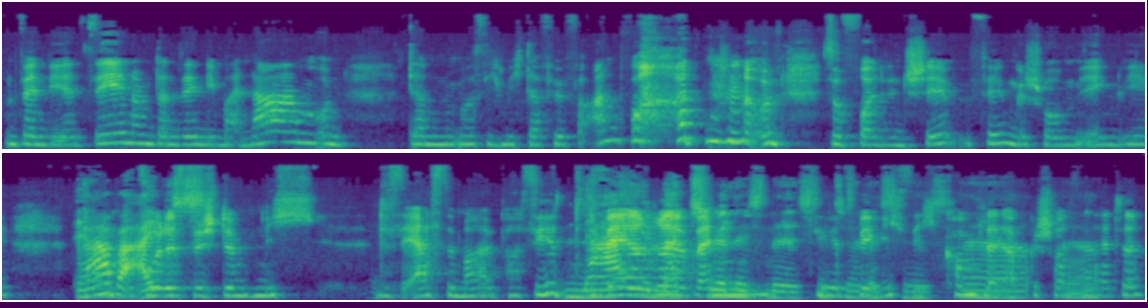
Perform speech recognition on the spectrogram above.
und wenn die jetzt sehen und dann sehen die meinen Namen und dann muss ich mich dafür verantworten und so voll den Film geschoben irgendwie. Ja, Ähm, aber Obwohl das eigentlich. bestimmt nicht das erste Mal passiert Nein, wäre, wenn nicht, sie jetzt wirklich sich nicht. komplett Ja, abgeschossen ja. hätte.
